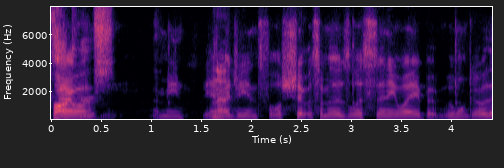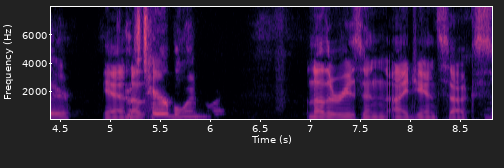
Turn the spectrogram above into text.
Fuckers. I mean, yeah, No- IGN's full of shit with some of those lists anyway, but we won't go there. Yeah, It was terrible anyway. another reason IGN sucks.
